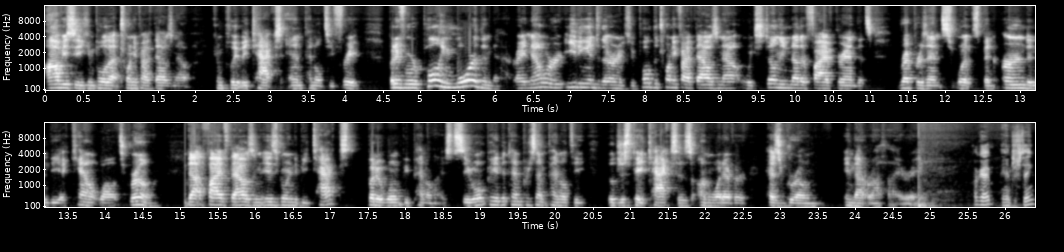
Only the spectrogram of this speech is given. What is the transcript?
Obviously you can pull that 25,000 out completely tax and penalty free. But if we're pulling more than that, right now we're eating into the earnings. We pulled the 25,000 out. We still need another five grand that represents what's been earned in the account while it's grown. That 5,000 is going to be taxed, but it won't be penalized. So you won't pay the 10% penalty. You'll just pay taxes on whatever has grown in that Roth IRA. Okay, interesting.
